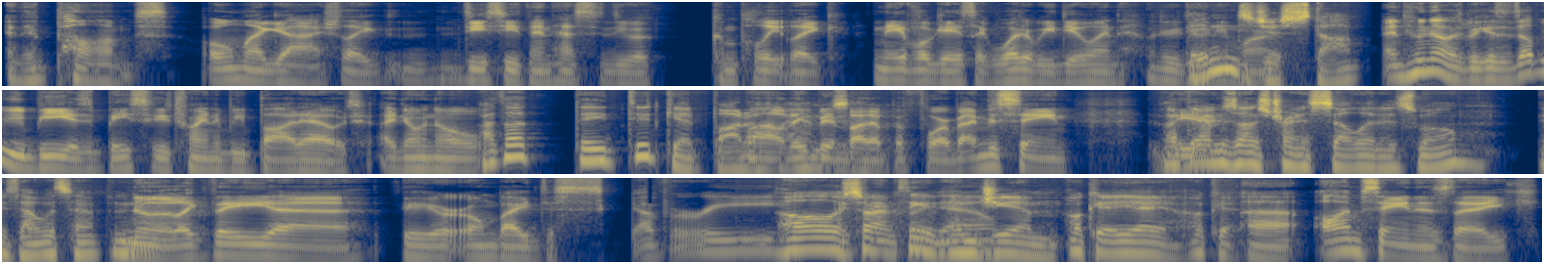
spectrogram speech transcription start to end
and it bombs, oh my gosh! Like DC then has to do a complete like naval gaze. Like, what are we doing? What are we doing need to anymore? just stop. and who knows? Because WB is basically trying to be bought out. I don't know. I thought they did get bought out. Well, by they've been bought out before, but I'm just saying. Like they- Amazon's trying to sell it as well. Is that what's happening? No, like they uh they are owned by Discovery. Oh, I sorry. I'm think, thinking right of. MGM. Okay. Yeah. Yeah. Okay. Uh, all I'm saying is like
